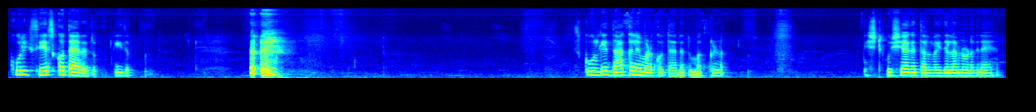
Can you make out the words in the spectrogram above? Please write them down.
ಸ್ಕೂಲಿಗೆ ಸೇರಿಸ್ಕೋತಾ ಇರೋದು ಇದು. ಸ್ಕೂಲ್ಗೆ ದಾಖಲೆ ಮಾಡ್ಕೋತಾ ಇರೋದು ಮಕ್ಕಳನ್ನ. ಎಷ್ಟು ಖುಷಿಯಾಗತ್ತಲ್ವ ಇದೆಲ್ಲ ನೋಡಿದ್ರೆ?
